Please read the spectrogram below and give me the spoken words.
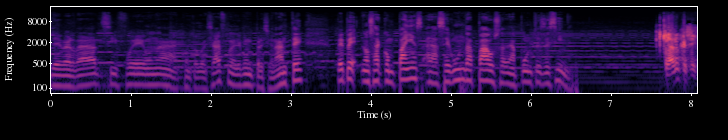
De verdad, sí fue una controversial, fue algo impresionante. Pepe, ¿nos acompañas a la segunda pausa de Apuntes de Cine? Claro que sí.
